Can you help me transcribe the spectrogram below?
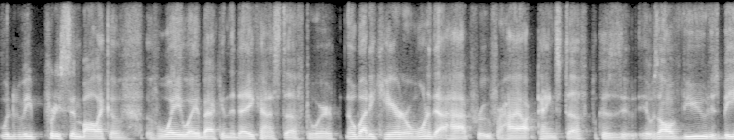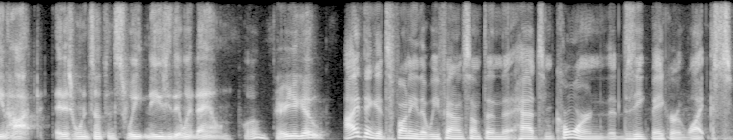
would be pretty symbolic of, of way, way back in the day kind of stuff to where nobody cared or wanted that high proof or high octane stuff because it, it was all viewed as being hot. They just wanted something sweet and easy that went down. Well, there you go. I think it's funny that we found something that had some corn that Zeke Baker likes.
